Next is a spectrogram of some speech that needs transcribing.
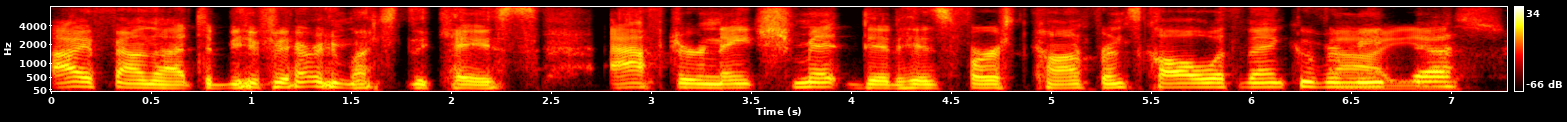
I found that to be very much the case after Nate Schmidt did his first conference call with Vancouver Ah, Media. yes.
